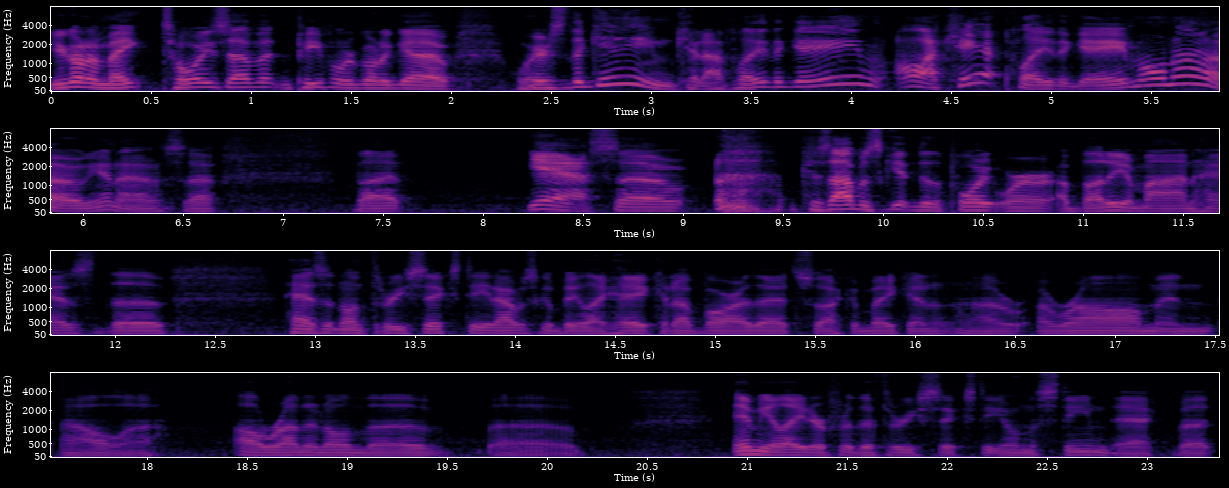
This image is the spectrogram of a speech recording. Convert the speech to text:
you're gonna make toys of it, and people are going to go, "Where's the game? Can I play the game? Oh, I can't play the game. Oh no, you know." So, but yeah, so because I was getting to the point where a buddy of mine has the has it on 360, and I was going to be like, "Hey, can I borrow that so I can make an, a, a ROM and I'll uh, I'll run it on the uh, emulator for the 360 on the Steam Deck." But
